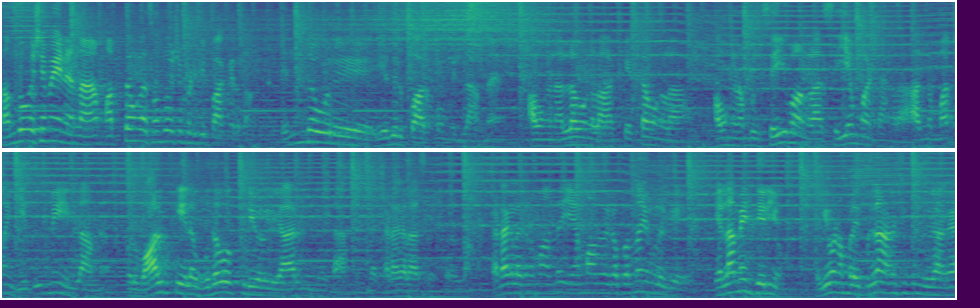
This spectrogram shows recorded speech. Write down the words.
சந்தோஷமே என்னென்னா மற்றவங்கள சந்தோஷப்படுத்தி பார்க்கறது தான் எந்த ஒரு எதிர்பார்ப்பும் இல்லாமல் அவங்க நல்லவங்களா கெட்டவங்களா அவங்க நம்மளுக்கு செய்வாங்களா செய்ய மாட்டாங்களா அந்த மாதிரிலாம் எதுவுமே இல்லாமல் ஒரு வாழ்க்கையில் உதவக்கூடியவர்கள் யாருன்னு கேட்டால் இந்த கடகராசிங்கிறது தான். கடகலகனமாக வந்து ஏமாந்ததுக்கப்புறம் தான் இவங்களுக்கு எல்லாமே தெரியும். ஐயோ நம்மளை இப்படிலாம் நினச்சிட்டு இருக்காங்க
